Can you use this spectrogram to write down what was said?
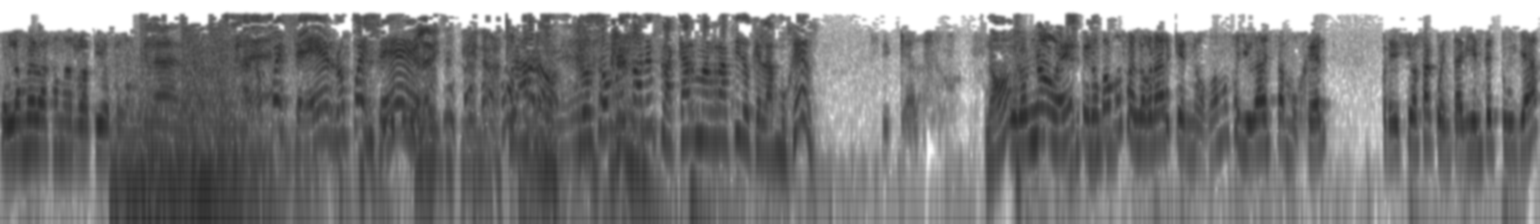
El hombre baja más rápido que la mujer. Claro. Ah, no puede ser, no puede ser. Es la disciplina. Claro, los hombres van a enflacar más rápido que la mujer, Sí, carajo. ¿no? Pero no, ¿eh? Pero vamos a lograr que no. Vamos a ayudar a esta mujer preciosa cuentaviente tuya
